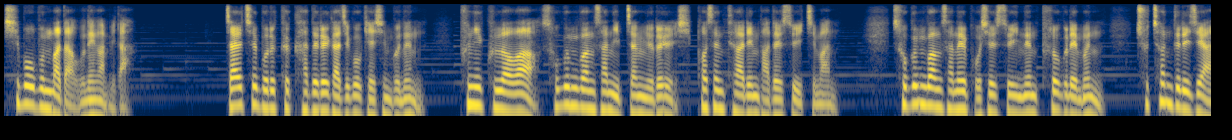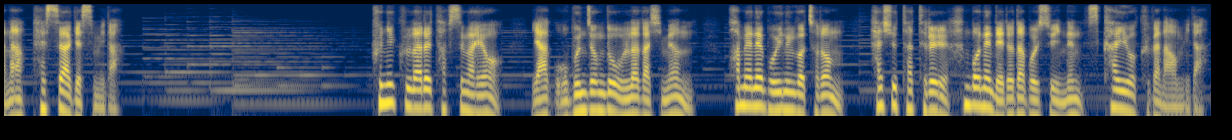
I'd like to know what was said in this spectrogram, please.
15분마다 운행합니다. 짤츠부르크 카드를 가지고 계신 분은 푸니쿨라와 소금광산 입장료를 10% 할인 받을 수 있지만 소금광산을 보실 수 있는 프로그램은 추천드리지 않아 패스하겠습니다. 푸니쿨라를 탑승하여 약 5분 정도 올라가시면 화면에 보이는 것처럼 할슈타트를 한 번에 내려다 볼 수 있는 스카이워크가 나옵니다.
